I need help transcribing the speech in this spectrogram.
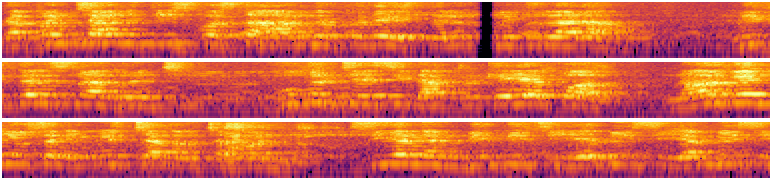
ప్రపంచాన్ని తీసుకొస్తా ఆంధ్రప్రదేశ్. తెలుగు మిత్రులారా మీకు తెలుసు నా గురించి. గూగుల్ చేసి doctor KA Paul Norway news అని ఇంగ్లీష్ ఛానల్ చదవండి. CNN BBC ABC MBC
